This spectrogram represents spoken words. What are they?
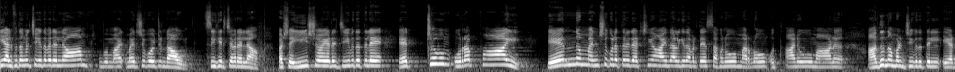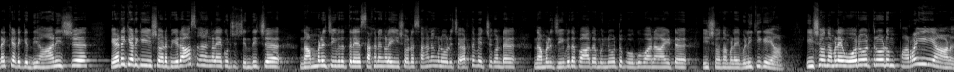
ഈ അത്ഭുതങ്ങൾ ചെയ്തവരെല്ലാം മരിച്ചു പോയിട്ടുണ്ടാവും സ്വീകരിച്ചവരെല്ലാം. പക്ഷേ ഈശോയുടെ ജീവിതത്തിലെ ഏറ്റവും ഉറപ്പായി എന്നും മനുഷ്യകുലത്തിന് രക്ഷയായി നൽകിയത് അവിടുത്തെ സഹനവും മരണവും ഉത്ഥാനവുമാണ്. അത് നമ്മൾ ജീവിതത്തിൽ ഇടയ്ക്കിടയ്ക്ക് ധ്യാനിച്ച് ഇടയ്ക്കിടയ്ക്ക് ഈശോയുടെ പീഡാസഹനങ്ങളെക്കുറിച്ച് ചിന്തിച്ച് നമ്മുടെ ജീവിതത്തിലെ സഹനങ്ങളെ ഈശോയുടെ സഹനങ്ങളോട് ചേർത്ത് വെച്ചുകൊണ്ട് നമ്മൾ ജീവിതപാത മുന്നോട്ട് പോകുവാനായിട്ട് ഈശോ നമ്മളെ വിളിക്കുകയാണ്. ഈശോ നമ്മളെ ഓരോരുത്തരോടും പറയുകയാണ്.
